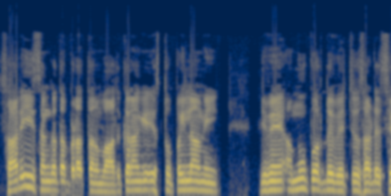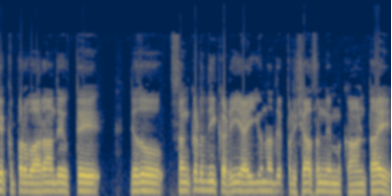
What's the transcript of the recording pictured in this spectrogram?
ਸਾਰੀ ਸੰਗਤ ਦਾ ਬੜਾ ਧੰਨਵਾਦ ਕਰਾਂਗੇ। ਇਸ ਤੋਂ ਪਹਿਲਾਂ ਵੀ ਜਿਵੇਂ ਅਮੂਪੁਰ ਦੇ ਵਿੱਚ ਸਾਡੇ ਸਿੱਖ ਪਰਿਵਾਰਾਂ ਦੇ ਉੱਤੇ ਜਦੋਂ ਸੰਕਟ ਦੀ ਘੜੀ ਆਈ, ਉਹਨਾਂ ਦੇ ਪ੍ਰਸ਼ਾਸਨ ਨੇ ਮਕਾਨ ਟਾਏ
